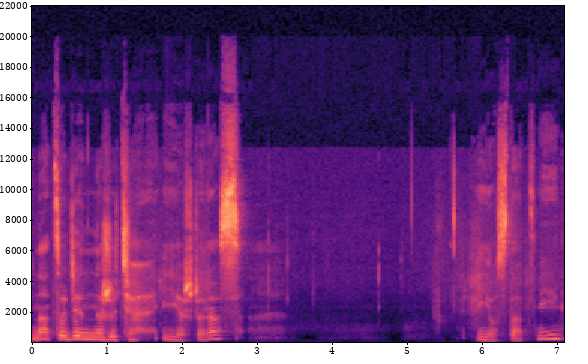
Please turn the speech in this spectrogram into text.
na codzienne życie. I jeszcze raz. I ostatni.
